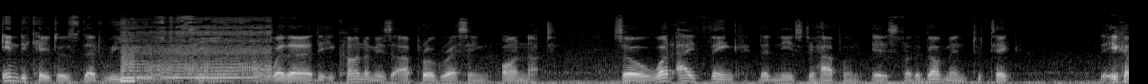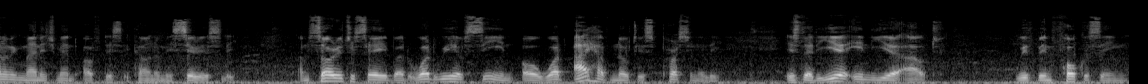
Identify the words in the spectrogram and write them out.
indicators that we use to see whether the economies are progressing or not. So, what I think that needs to happen is for the government to take the economic management of this economy seriously. I'm sorry to say, but what we have seen, or what I have noticed personally, is that year in, year out, we've been focusing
